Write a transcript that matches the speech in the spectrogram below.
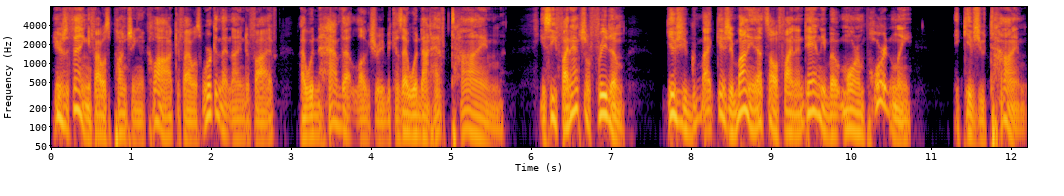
here's the thing if I was punching a clock, if I was working that nine to five, I wouldn't have that luxury because I would not have time. You see, financial freedom gives you gives you money. That's all fine and dandy, but more importantly, it gives you time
